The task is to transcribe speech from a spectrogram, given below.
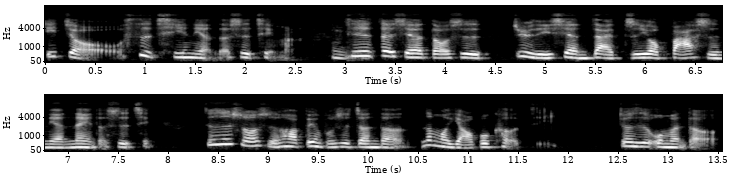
一九四七年的事情嘛，嗯，其实这些都是距离现在只有八十年内的事情，就是说实话，并不是真的那么遥不可及。就是我们的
